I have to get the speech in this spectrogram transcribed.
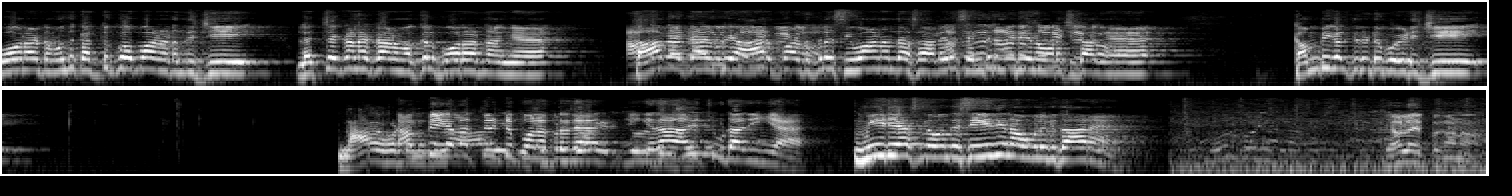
போராட்டம் வந்து கட்டுக்கோப்பா நடந்துச்சு. லட்சக்கணக்கான மக்கள் போராடினாங்க. தாவேக்காவுடைய ஆர்ப்பாட்டத்துல சிவானந்தா சாலையில சென்ட்ரல் சொல்லிட்டு உடைச்சிட்டாங்க. கம்பிகள் திருட்டு போயிடுச்சு. தம்பிகளை திருட்டு போல பிரதர் நீங்க ஏதாவது அழிச்சு விடாதீங்க. மீடியாஸ்ல வந்து செய்தி நான் உங்களுக்கு தாரேன். எவ்வளவு இப்ப காணோம்?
